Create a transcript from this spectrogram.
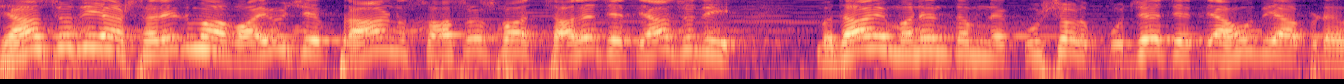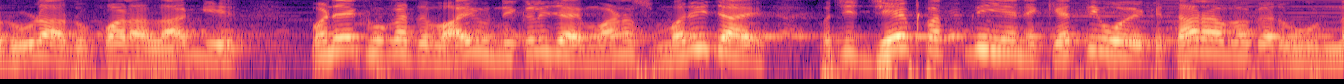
જ્યાં સુધી આ શરીરમાં વાયુ છે, પ્રાણ શ્વાસોશ્વાસ ચાલે છે, ત્યાં સુધી બધાય મને તમને કુશળ પૂછે છે, ત્યાં સુધી આપણે રૂડા રૂપાળા લાગીએ. પણ એક વખત વાયુ નીકળી જાય, માણસ મરી જાય, પછી જે પત્ની એને કહેતી હોય કે તારા વગર હું ન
